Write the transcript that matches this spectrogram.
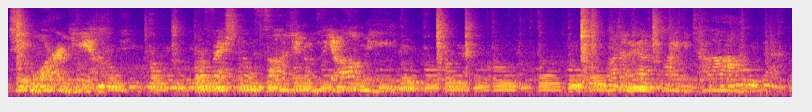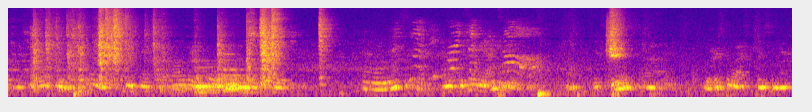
She warned him, professional sergeant of the army. But I had to guitar. Where's the last person that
